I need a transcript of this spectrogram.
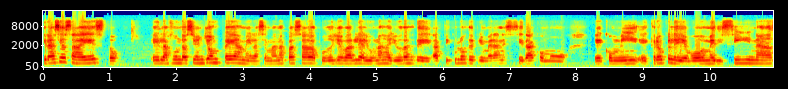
Gracias a esto, eh, la Fundación John Péame la semana pasada pudo llevarle algunas ayudas de artículos de primera necesidad como eh, eh, creo que le llevó medicinas,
